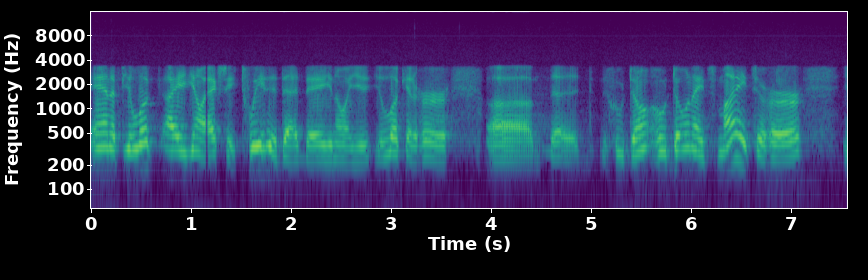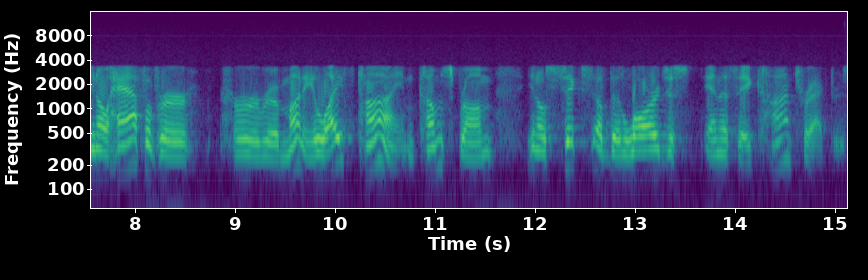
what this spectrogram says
And if you look, I you know actually tweeted that day. You know, you you look at her, uh, the, who don't who donates money to her. You know, half of her her money lifetime comes from you know six of the largest NSA contractors.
